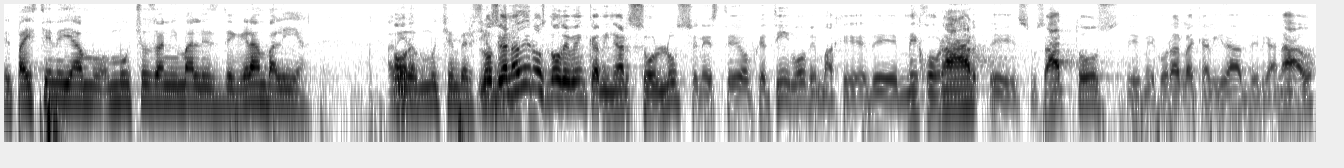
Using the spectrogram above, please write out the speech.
El país tiene ya muchos animales de gran valía. Ha habido mucha inversión. Los ganaderos no deben caminar solos en este objetivo de, de mejorar eh, sus actos, de mejorar la calidad del ganado.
